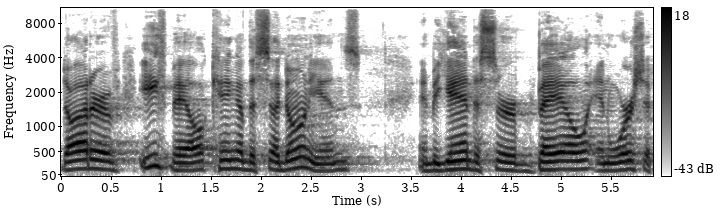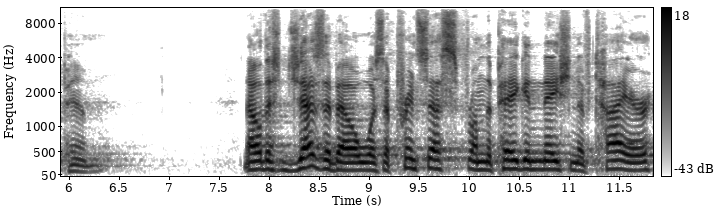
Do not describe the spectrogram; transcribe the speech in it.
daughter of Ethbaal, king of the Sidonians, and began to serve Baal and worship him. Now, this Jezebel was a princess from the pagan nation of Tyre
